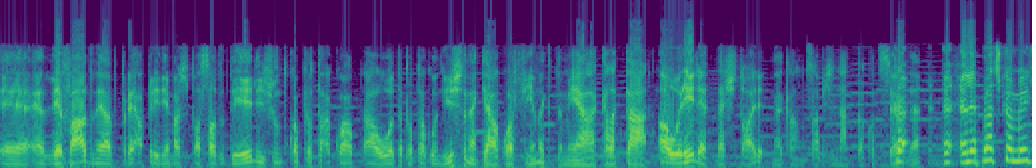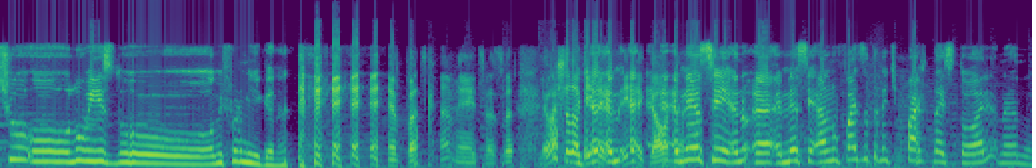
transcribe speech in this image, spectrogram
é, é levado, né? A pre- aprender mais o passado dele, junto com a, com a, a outra protagonista, né? Que é a Aquafina, que também é aquela que tá à orelha da história, né? Que ela não sabe de nada que tá acontecendo, né? É- Ela é praticamente o, o Luiz do Homem-Formiga, né? Basicamente. mas eu acho ela bem, É, é- bem legal, é, né? é meio assim, é, é meio assim, ela não faz exatamente parte da história, né? Não,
